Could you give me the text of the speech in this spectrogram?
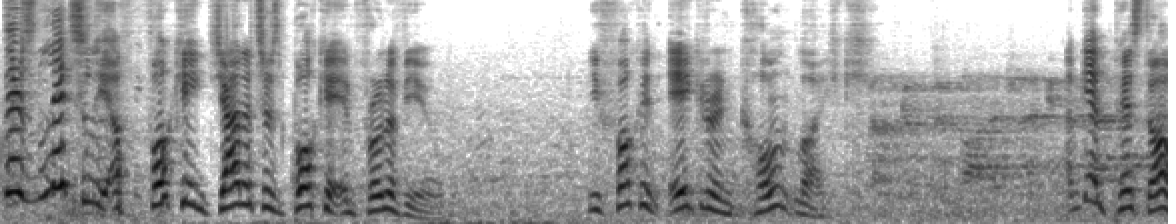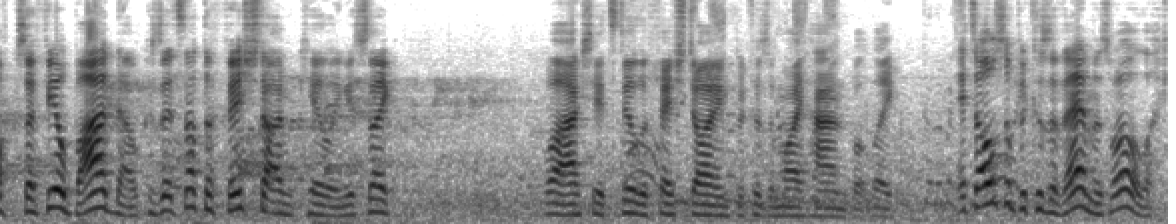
There's literally a fucking janitor's bucket in front of you. You fucking ignorant cunt, like. I'm getting pissed off because I feel bad now because it's not the fish that I'm killing. It's like, well, actually, it's still the fish dying because of my hand, but like, it's also because of them as well. Like,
